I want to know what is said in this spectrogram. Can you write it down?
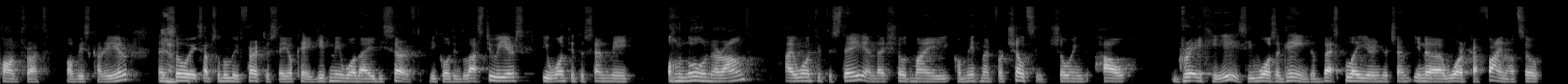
contract of his career. And yeah. so it's absolutely fair to say, okay, give me what I deserved. Because in the last two years, he wanted to send me on loan around. I wanted to stay, and I showed my commitment for Chelsea, showing how great he is. He was again the best player in the champ- in a World Cup final, so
